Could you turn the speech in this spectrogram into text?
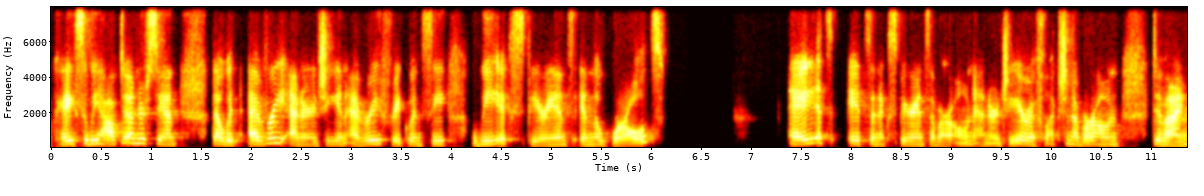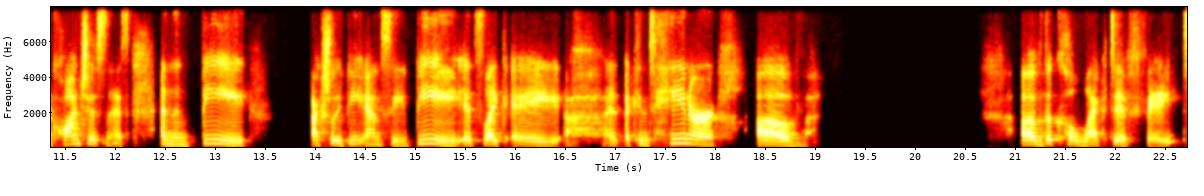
Okay, so we have to understand that with every energy and every frequency we experience in the world, a it's it's an experience of our own energy a reflection of our own divine consciousness. And then b actually b and c b it's like a a container of of the collective fate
